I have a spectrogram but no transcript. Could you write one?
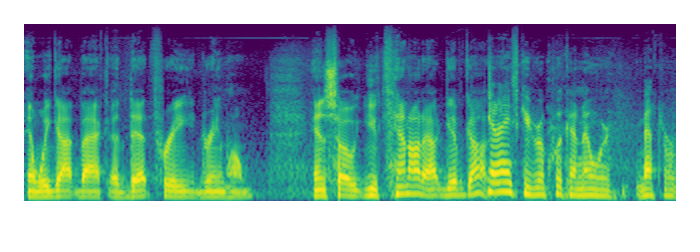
and we got back a debt-free dream home. And so you cannot outgive God. Can I ask you real quick? I know we're about to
